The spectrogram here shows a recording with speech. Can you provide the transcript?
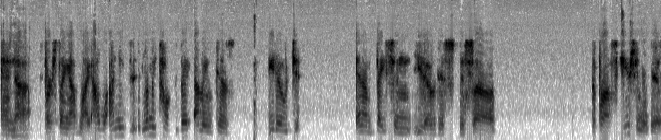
And uh, first thing I'm like, I, I need to let me talk to Beck. I mean, because you know, j- and I'm facing you know this this uh the prosecution of this.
